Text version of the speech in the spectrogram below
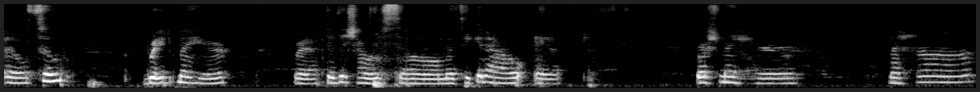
I also braided my hair right after the shower, so I'm gonna take it out and brush my hair. My hair.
